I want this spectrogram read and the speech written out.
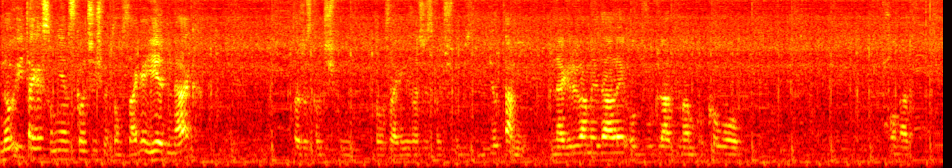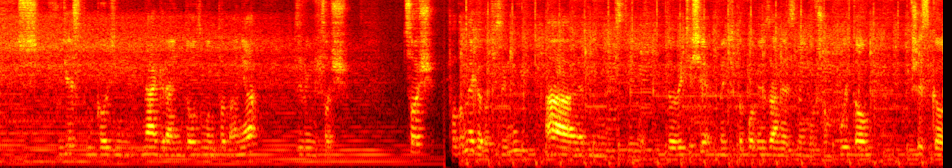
No i tak jak wspomniałem, skończyliśmy tą sagę, jednak to, że skończyliśmy tą sagę nie znaczy, że skończyliśmy być idiotami. Nagrywamy dalej, od dwóch lat mam około ponad 20 godzin nagrań do zmontowania. Zrobimy coś, coś podobnego do Kisek Mówi, ale w innym stylu. Dowiecie się, będzie to powiązane z najnowszą płytą. Wszystko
